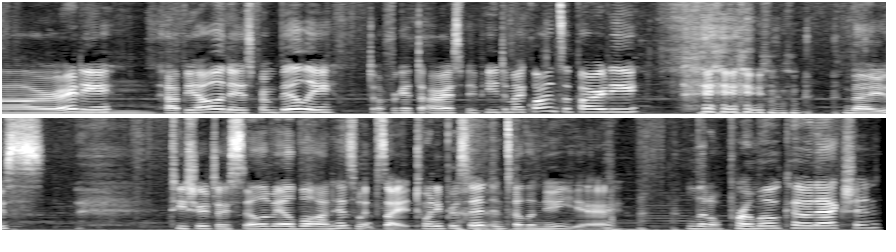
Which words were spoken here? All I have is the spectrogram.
Alrighty. Ooh. Happy holidays from Billy. Don't forget to RSVP to my Kwanzaa party. nice. T-shirts are still available on his website, 20% until the new year. Little promo code action.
